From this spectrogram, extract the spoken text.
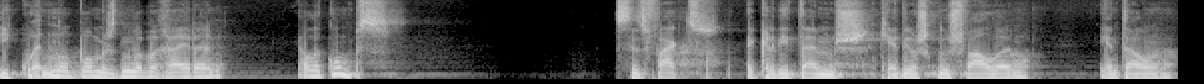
e quando não pomos nenhuma barreira, ela cumpre-se. Se de facto acreditamos que é Deus que nos fala, então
